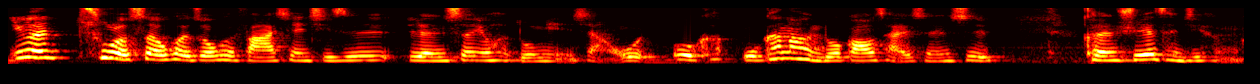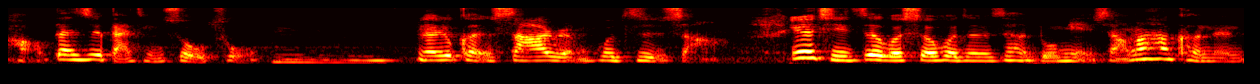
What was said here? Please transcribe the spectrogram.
因为出了社会之后会发现，其实人生有很多面向。我我看我看到很多高材生是可能学业成绩很好，但是感情受挫，嗯，那就可能杀人或自杀。因为其实这个社会真的是很多面向，那他可能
